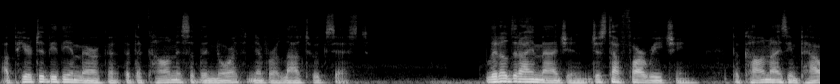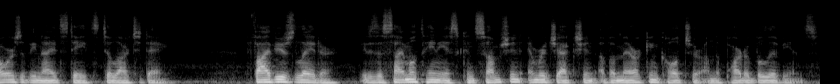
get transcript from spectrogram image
appeared to be the America that the colonists of the North never allowed to exist. Little did I imagine just how far reaching the colonizing powers of the United States still are today. Five years later, it is a simultaneous consumption and rejection of American culture on the part of Bolivians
